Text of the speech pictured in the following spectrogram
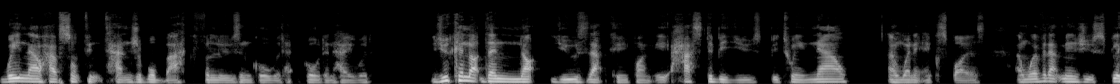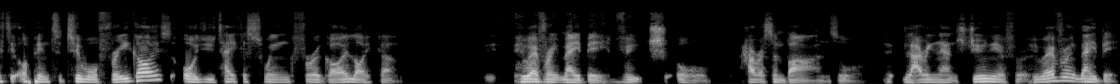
we now have something tangible back for losing Gordon Hayward. You cannot then not use that coupon. It has to be used between now and when it expires. And whether that means you split it up into two or three guys, or you take a swing for a guy like um, whoever it may be, Vooch or Harrison Barnes or Larry Nance Jr. for whoever it may be,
